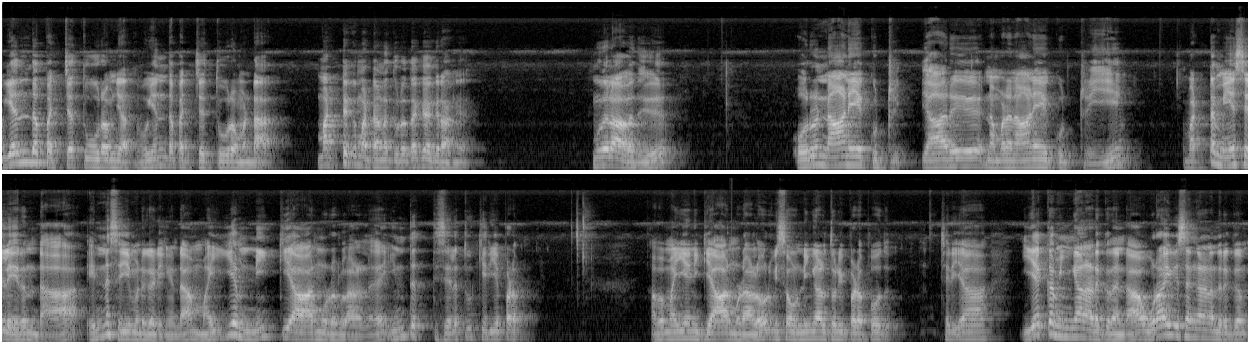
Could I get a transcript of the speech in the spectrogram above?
உயர்ந்தபட்ச தூரம் உயர்ந்த உயர்ந்தபட்ச தூரம்டா மட்டுக்கு மட்டான தூரத்தை கேட்குறாங்க முதலாவது ஒரு நாணய குற்றி. யார்? நம்மளோட நாணய குற்றி. வட்ட மேசையில் இருந்தால் என்ன செய்யும்னு கேட்டிங்கன்னா மையம் நீக்கிய ஆர்முடர்களால் இந்த திசையில் தூக்கி எறியப்படும். அப்போ மையம் நீக்கிய ஒரு விசம் ஒண்டிங்கால் துடிப்பட போகுது சரியா? இயக்கம் இங்கே நடக்குதுண்டா? உராய் விசங்க நடந்திருக்கும்.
